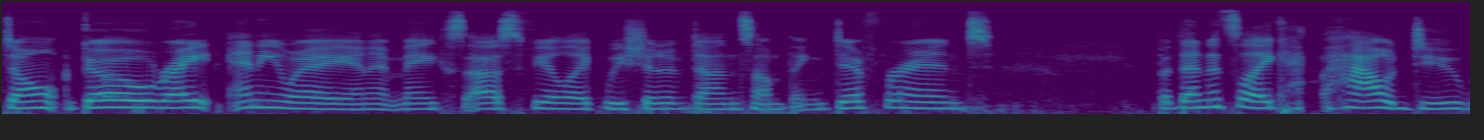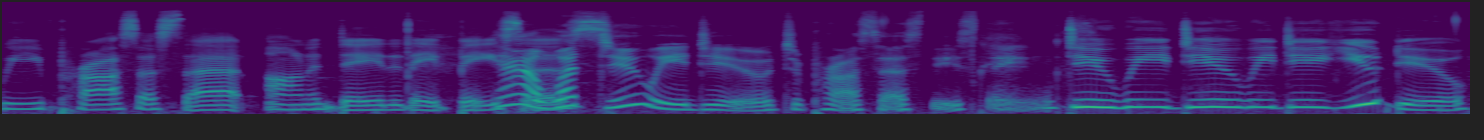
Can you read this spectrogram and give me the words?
don't go right anyway and it makes us feel like we should have done something different but then it's like how do we process that on a day-to-day basis Yeah, what do we do to process these things? do we do we do you do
